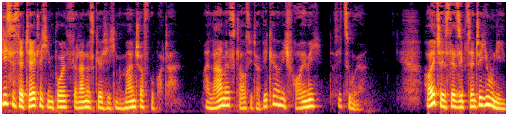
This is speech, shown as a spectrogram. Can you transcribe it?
Dies ist der tägliche Impuls der Landeskirchlichen Gemeinschaft Wuppertal. Mein Name ist Klaus-Dieter Wicke und ich freue mich, dass Sie zuhören. Heute ist der 17. Juni.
